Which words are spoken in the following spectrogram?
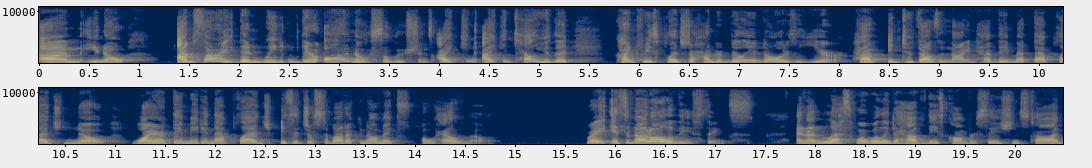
Um, you know i'm sorry then we there are no solutions. I can i can tell you that countries pledged 100 billion dollars a year. Have in 2009 have they met that pledge? No. Why aren't they meeting that pledge? Is it just about economics? Oh hell no. Right? It's about all of these things and unless we're willing to have these conversations, Todd,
